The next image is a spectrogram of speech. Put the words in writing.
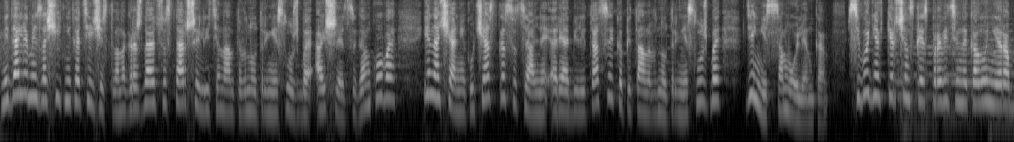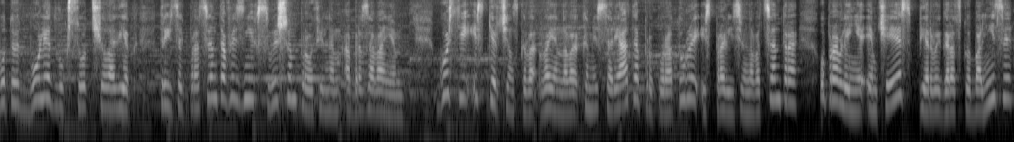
Медалями «Защитник Отечества» награждаются старший лейтенант внутренней службы Айше Цыганкова и начальник участка социальной реабилитации капитан внутренней службы Денис Самойленко. Сегодня в Керченской исправительной колонии работают более 200 человек, 30% из них с высшим профильным образованием. Гости из Керченского военного комиссариата, прокуратуры, исправительного центра, управления МЧС, первой городской больницы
